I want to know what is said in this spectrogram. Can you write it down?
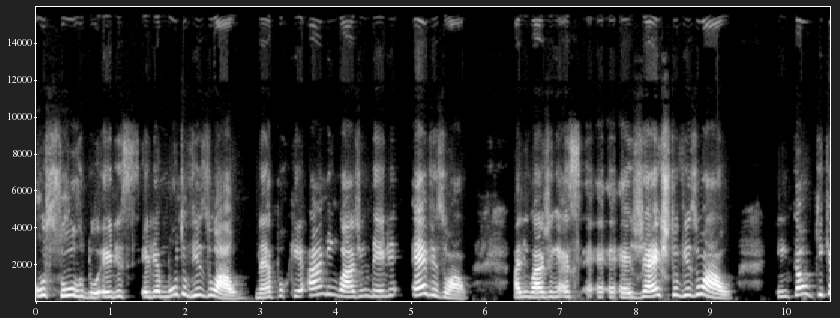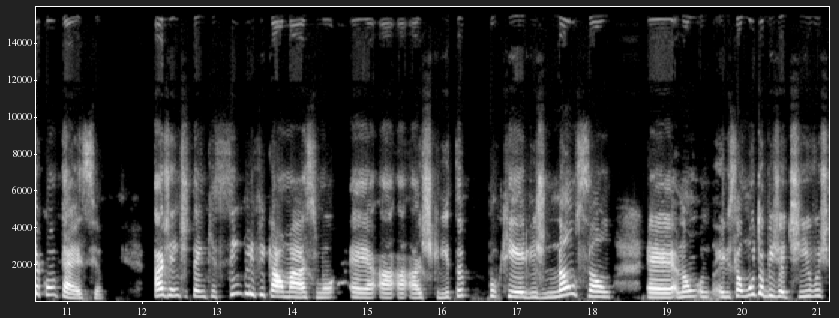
o surdo ele, ele é muito visual, né? Porque a linguagem dele é visual. A linguagem é, é, é, é gesto visual. Então, o que, que acontece? A gente tem que simplificar ao máximo é, a, a, a, escrita, porque eles não são, é, não, eles são muito objetivos,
